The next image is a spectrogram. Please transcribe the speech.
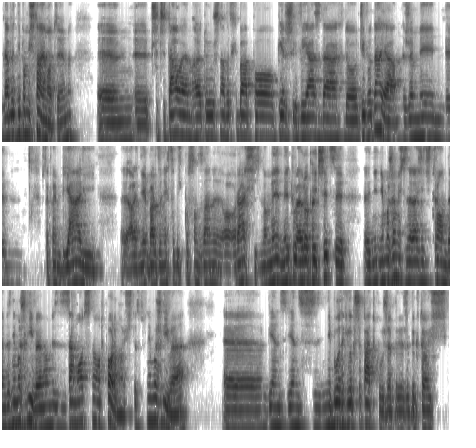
nawet nie pomyślałem o tym. Y, przeczytałem, ale to już nawet chyba po pierwszych wyjazdach do Dziwodaja, że my, że tak powiem, biali, y, ale nie, bardzo nie chcę być posądzany o rasizm. No my, my tu Europejczycy y, nie, nie możemy się zarazić trądem, to jest niemożliwe, mamy za mocną odporność, to jest niemożliwe. Więc, więc nie było takiego przypadku, żeby, żeby ktoś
